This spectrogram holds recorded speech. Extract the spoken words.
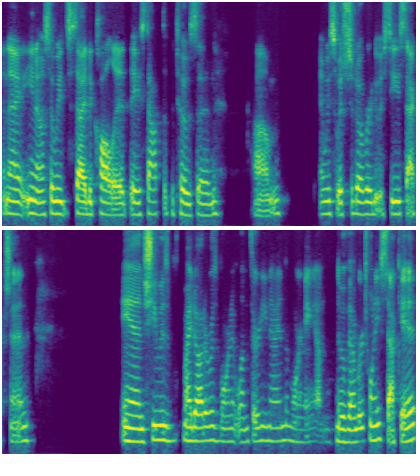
and I, you know, so we decided to call it. They stopped the pitocin, um, and we switched it over to a C-section. And she was, my daughter was born at 1:39 in the morning on November 22nd.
